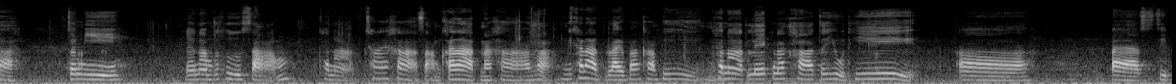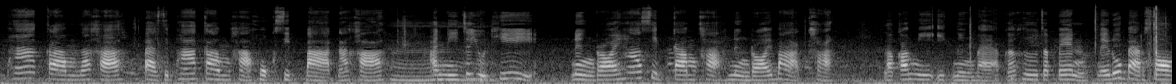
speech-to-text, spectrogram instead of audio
ค่ะ จะมีแนะนำก็คือ 3 ขนาด ใช่ค่ะสามขนาดนะคะ ค่ะ มีขนาดอะไรบ้างคะพี่หญิง ขนาดเล็กนะคะจะอยู่ที่เอ่อ 85 กรัมนะคะ 85 กรัมค่ะ 60 บาทนะคะมอันนี้จะอยู่ที่ 150 กรัมค่ะ 100 บาทค่ะ แล้วก็มีอีกหนึ่งแบบก็คือจะเป็นในรูปแบบซอง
